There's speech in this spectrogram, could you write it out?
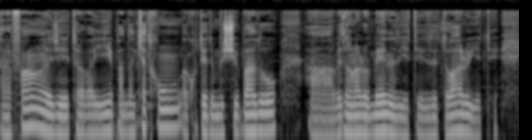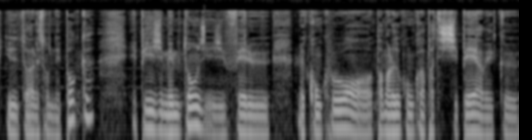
à la fin, euh, j'ai travaillé pendant quatre ans à côté de Monsieur Bado à Vaison-la-Romaine. Il était deux il était une étoile à son époque. Et puis en même temps, j'ai fait le, concours, euh, pas mal de concours à participer avec euh,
